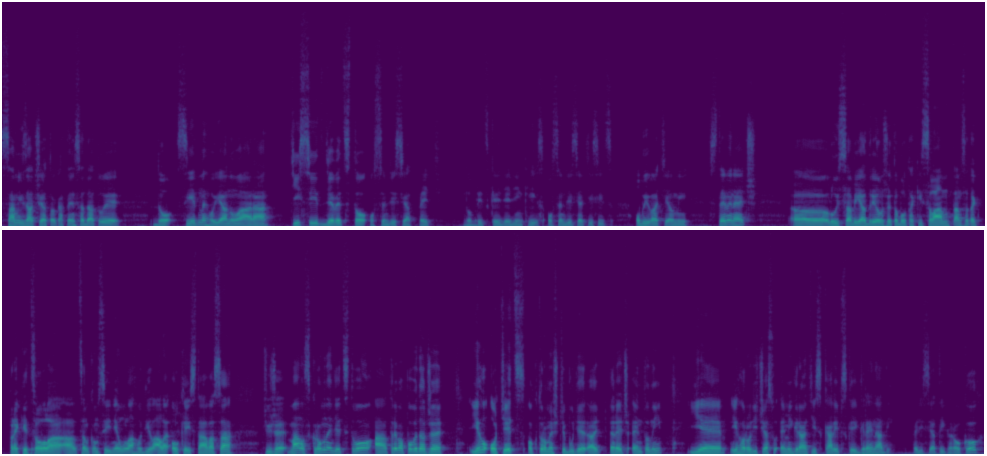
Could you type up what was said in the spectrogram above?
samý začiatok a ten sa datuje do 7. januára 1985 do britskej dedinky s 80 tisíc obyvateľmi. Steven Edge, uh, Louis sa vyjadril, že to bol taký slam, tam sa tak prekecol a, a celkom si neulahodil, ale OK, stáva sa. Čiže mal skromné detstvo a treba povedať, že jeho otec, o ktorom ešte bude reč Anthony, je, jeho rodičia sú emigranti z karibskej Grenady v 50. rokoch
